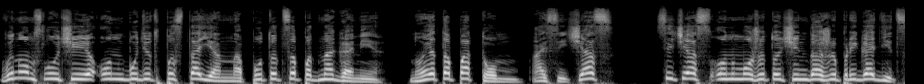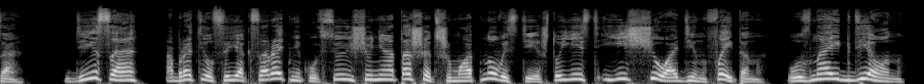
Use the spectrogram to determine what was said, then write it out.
В ином случае он будет постоянно путаться под ногами. Но это потом. А сейчас... Сейчас он может очень даже пригодиться. «Диса!» — обратился я к соратнику, все еще не отошедшему от новости, что есть еще один Фейтон. «Узнай, где он!»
